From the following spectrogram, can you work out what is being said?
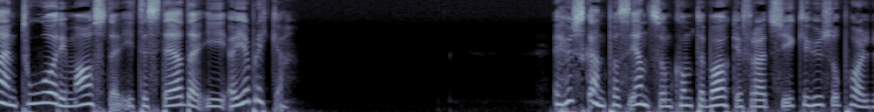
er en toårig master i til stede i øyeblikket? Jeg husker en pasient som kom tilbake fra et sykehusopphold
